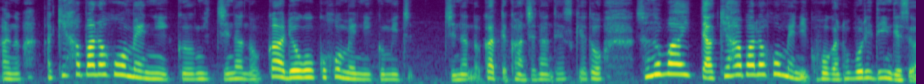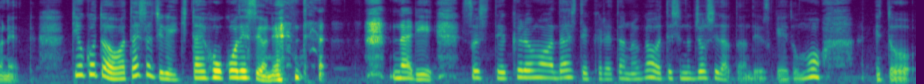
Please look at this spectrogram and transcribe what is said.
あの秋葉原方面に行く道なのか両国方面に行く道なのかって感じなんですけどその場合って秋葉原方面に行く方が上りでいいんですよねって。っていうことは私たちが行きたい方向ですよねって なりそして車を出してくれたのが私の女子だったんですけれどもえっと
